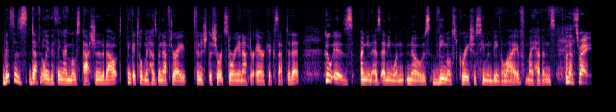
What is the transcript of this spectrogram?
This is definitely the thing I'm most passionate about. I think I told my husband after I finished the short story and after Eric accepted it who is, I mean, as anyone knows, the most gracious human being alive. My heavens. That's right.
